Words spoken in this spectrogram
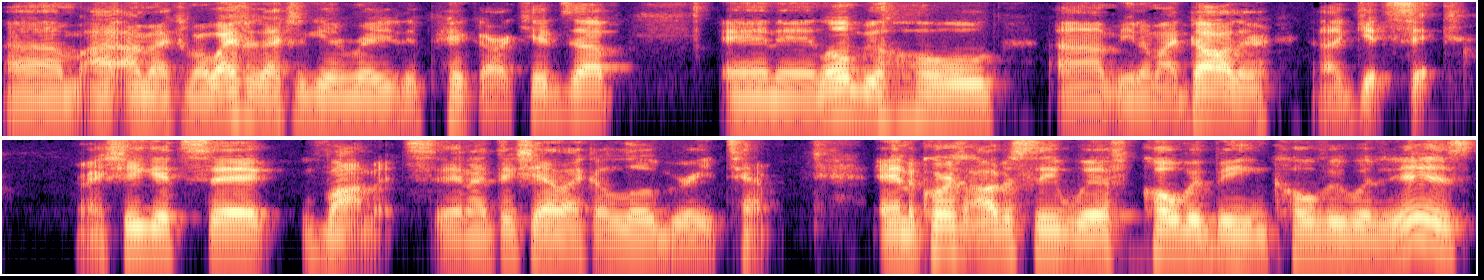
Um, I, am actually my wife is actually getting ready to pick our kids up, and then lo and behold, um, you know my daughter uh, gets sick right? She gets sick, vomits, and I think she had like a low grade temp. And of course, obviously, with COVID being COVID, what it is,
